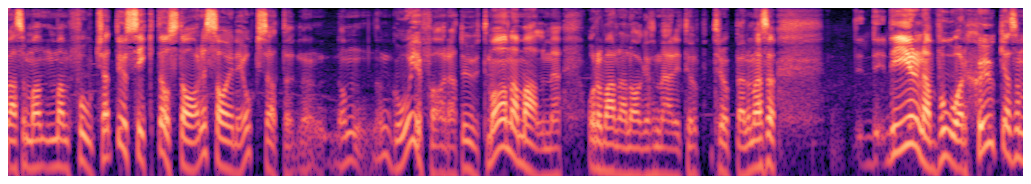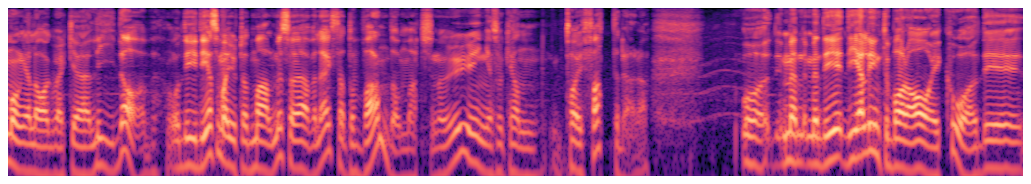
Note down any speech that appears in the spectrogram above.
alltså man, man fortsätter ju att sikta och Stare sa ju det också att de, de, går ju för att utmana Malmö och de andra lagen som är i truppen. Men alltså, det, det är ju den här vårsjukan som många lag verkar lida av och det är ju det som har gjort att Malmö så överlägset att de vann de matcherna. Nu är det ju ingen som kan ta ifatt det där. Och, men men det, det gäller inte bara AIK. Det,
